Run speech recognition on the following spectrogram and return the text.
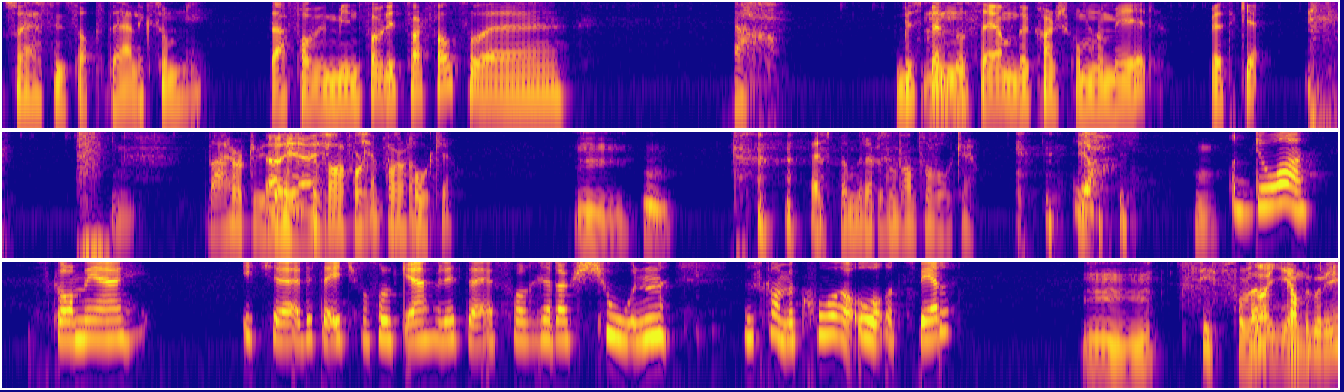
Så jeg syns at det er liksom Det er favor- min favoritt, i hvert fall. Så det Ja. Det blir spennende å se om det kanskje kommer noe mer. Vet ikke. Der hørte vi Ja, direkte fra, folk, fra kjempespent. folket. Mm. Espen, representant for folket. Yes. Og da skal vi ikke Dette er ikke for folket, men dette er for redaksjonen. Nå skal vi kåre årets spill. Mm. Siste Får vi da gjen- kategori.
